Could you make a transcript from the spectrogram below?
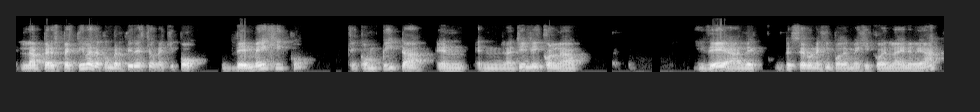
La perspectiva es de convertir este en un equipo de México que compita en, la G League con la idea de, ser un equipo de México en la NBA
